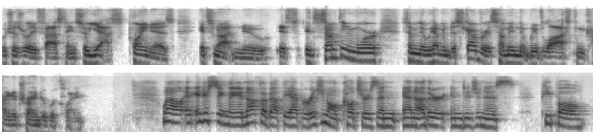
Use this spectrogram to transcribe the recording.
which was really fascinating. So, yes, point is, it's not new. It's it's something more, something that we haven't discovered. It's something that we've lost and kind of trying to reclaim. Well, and interestingly enough, about the Aboriginal cultures and, and other indigenous people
